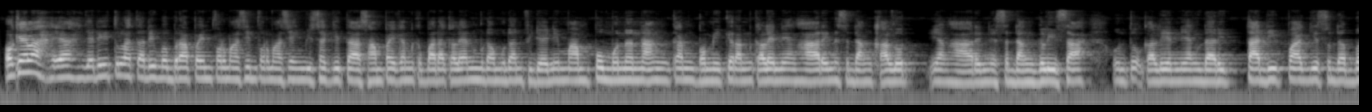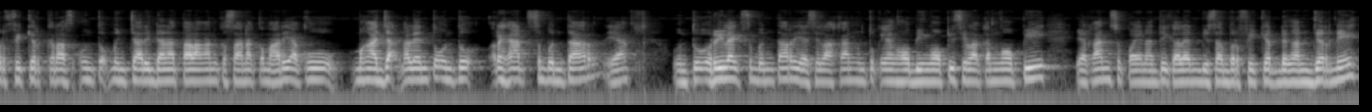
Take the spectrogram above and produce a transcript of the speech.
Oke lah ya, jadi itulah tadi beberapa informasi-informasi yang bisa kita sampaikan kepada kalian. Mudah-mudahan video ini mampu menenangkan pemikiran kalian yang hari ini sedang kalut, yang hari ini sedang gelisah. Untuk kalian yang dari tadi pagi sudah berpikir keras untuk mencari dana talangan ke sana kemari, aku mengajak kalian tuh untuk rehat sebentar ya untuk relax sebentar ya silahkan untuk yang hobi ngopi silahkan ngopi ya kan? Supaya nanti kalian bisa berpikir dengan jernih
